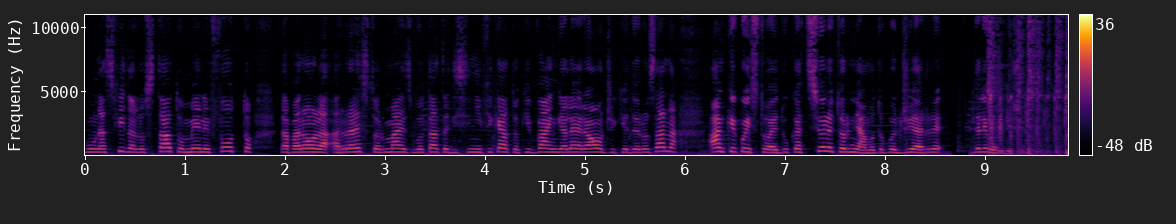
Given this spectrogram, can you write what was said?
una sfida allo Stato, me ne fotto. La parola arresto ormai è svuotata di significato. Chi va in galera oggi chiede Rosanna. Anche questo è educazione. Torniamo dopo il GR delle 11.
